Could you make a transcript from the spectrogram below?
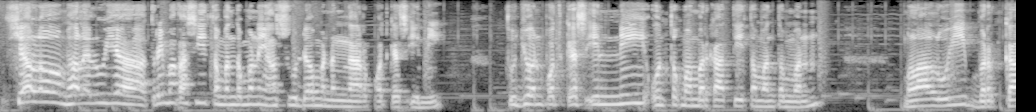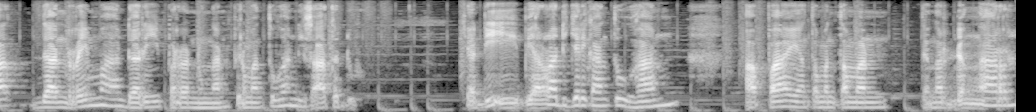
Shalom, haleluya. Terima kasih teman-teman yang sudah mendengar podcast ini. Tujuan podcast ini untuk memberkati teman-teman melalui berkat dan rema dari perenungan firman Tuhan di saat teduh. Jadi, biarlah dijadikan Tuhan apa yang teman-teman dengar-dengar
